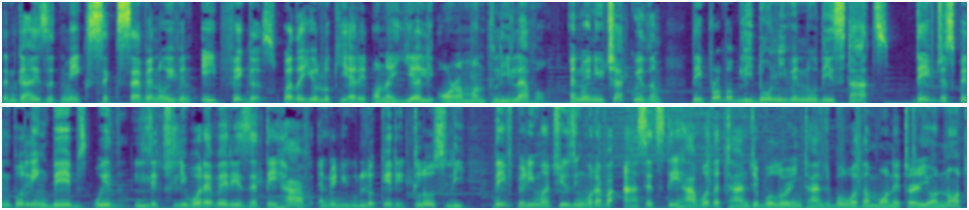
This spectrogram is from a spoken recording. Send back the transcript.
than guys that make six, seven, or even eight figures, whether you're looking at it on a yearly or a monthly level. And when you check with them, they probably don't even know these stats they've just been pulling babes with literally whatever it is that they have and when you look at it closely they've pretty much using whatever assets they have whether tangible or intangible whether monetary or not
